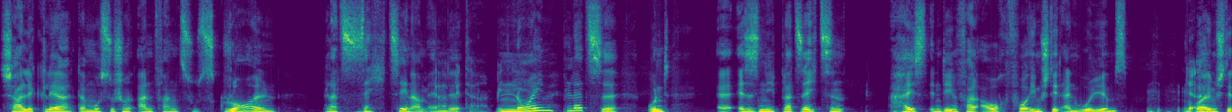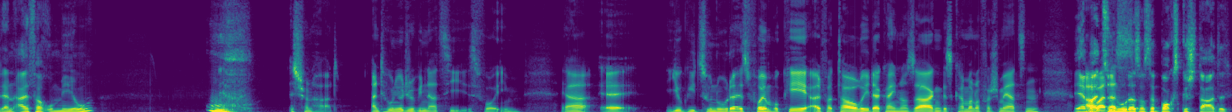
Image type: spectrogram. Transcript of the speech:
Charles Leclerc, da musst du schon anfangen zu scrollen. Platz 16 am Ende. Ja, bitte, bitte. Neun Plätze. Und äh, es ist nicht Platz 16, heißt in dem Fall auch, vor ihm steht ein Williams, ja. vor ihm steht ein Alfa Romeo. Uff. Ist schon hart. Antonio Giovinazzi ist vor ihm. Ja, äh, Yuki Tsunoda ist vor ihm, okay, Alpha Tauri, da kann ich noch sagen, das kann man noch verschmerzen. Ja, aber, aber Tsunoda das, ist aus der Box gestartet.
